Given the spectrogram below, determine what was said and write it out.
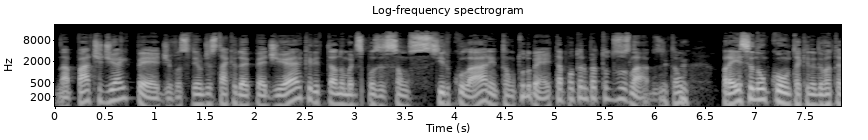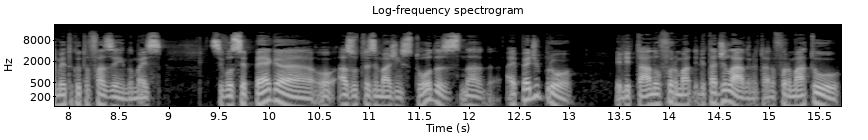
na parte de iPad, você tem um destaque do iPad Air, que ele está numa disposição circular, então tudo bem, aí está apontando para todos os lados. Então, para esse não conta aqui no levantamento que eu estou fazendo, mas se você pega as outras imagens todas, na iPad Pro, ele está no formato, ele está de lado, né? Tá no formato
